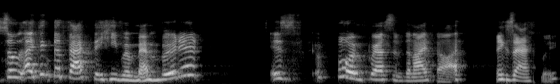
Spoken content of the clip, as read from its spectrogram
So I think the fact that he remembered it is more impressive than I thought. Exactly.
